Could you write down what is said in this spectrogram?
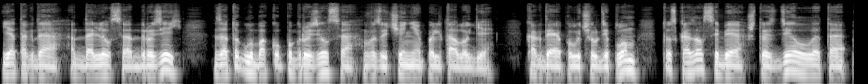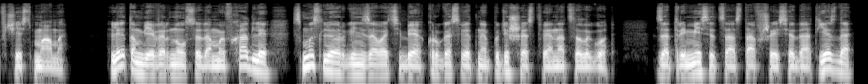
Я тогда отдалился от друзей, зато глубоко погрузился в изучение политологии. Когда я получил диплом, то сказал себе, что сделал это в честь мамы. Летом я вернулся домой в Хадли с мыслью организовать себе кругосветное путешествие на целый год. За три месяца, оставшиеся до отъезда,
